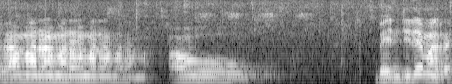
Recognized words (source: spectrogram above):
ರಾಮ ರಾಮ ರಾಮ ರಾಮ ರಾಮ. ಔ. ಬೆಂದಿದೆ ಮಾರ್ರೆ.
